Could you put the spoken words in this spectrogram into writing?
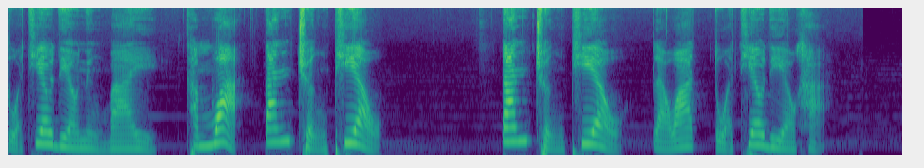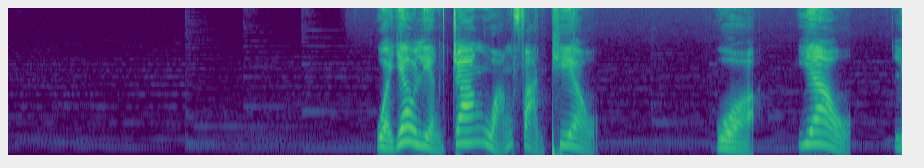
ตั๋วเที่ยวเดียวหนึ่งใบ คำว่าตั้นเฉิงเพียวตั้นเฉิงเพียวแปลว่า ตั๋วเที่ยวเดียวค่ะ我要两张往返票我要两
